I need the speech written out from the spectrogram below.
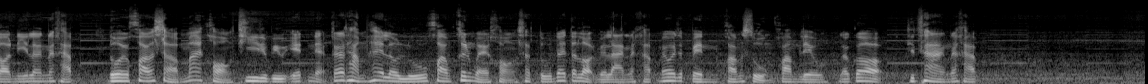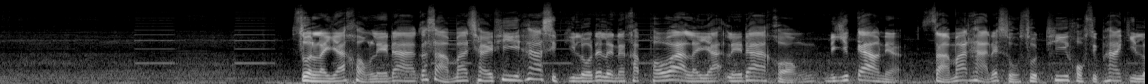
ตอนนี้แล้วนะครับ โดยความสามารถของ TWS เนี่ยก็ทำให้เรารู้ความเคลื่อนไหวของศัตรูได้ตลอดเวลานะครับ ไม่ว่าจะเป็นความสูงความเร็ว แล้วก็ทิศทางนะครับส่วนระยะของเรดาร์ก็สามารถใช้ที่ 50 กิโลได้เลยนะครับ เพราะว่าระยะเรดาร์ของมิก29เนี่ย สามารถหาได้สูงสุดที่ 65 กิโล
